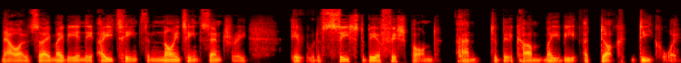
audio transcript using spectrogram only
Now, I would say maybe in the 18th and 19th century, it would have ceased to be a fish pond and to become maybe a duck decoy.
